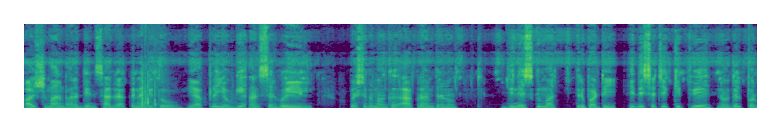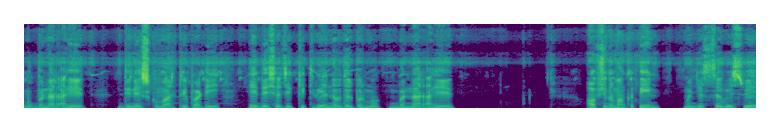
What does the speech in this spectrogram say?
आयुष्यमान भारत दिन साजरा करण्यात येतो. हे आपले योग्य आन्सर होईल. प्रश्न क्रमांक अकरा मित्रांनो दिनेश कुमार त्रिपाठी हे देशाचे कितवे नौदल प्रमुख बनणार आहेत? दिनेश कुमार त्रिपाठी हे देशाचे कितवे नौदल प्रमुख बनणार आहेत? ऑप्शन क्रमांक तीन म्हणजे सव्वीसवे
